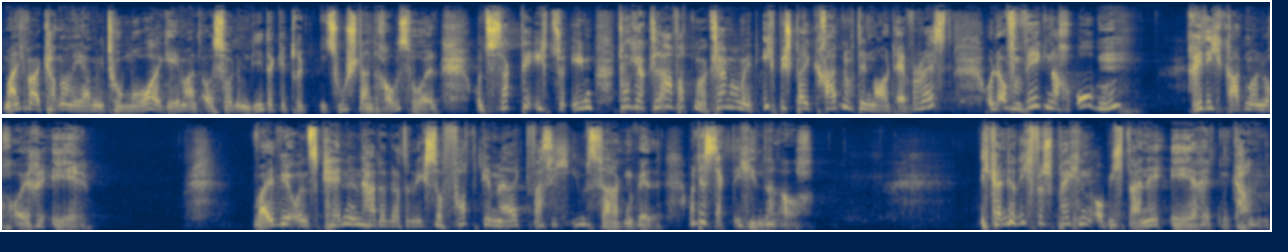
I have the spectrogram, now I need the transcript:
Manchmal kann man ja mit Humor jemand aus so einem niedergedrückten Zustand rausholen. Und sagte ich zu ihm, du ja klar, warte mal, kleinen Moment, ich besteige gerade noch den Mount Everest und auf dem Weg nach oben rede ich gerade mal noch eure Ehe. Weil wir uns kennen, hat er natürlich sofort gemerkt, was ich ihm sagen will. Und das sagte ich ihm dann auch. Ich kann dir nicht versprechen, ob ich deine Ehe retten kann.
